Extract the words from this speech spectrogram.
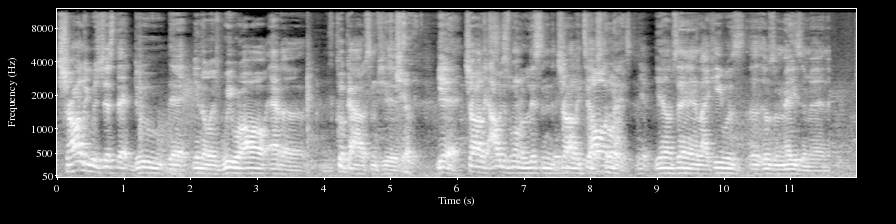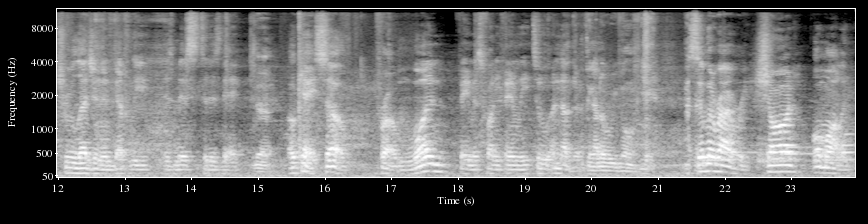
Charlie was just that dude that you know, if we were all at a cookout or some shit, Kill it. Yeah, Charlie. I would just want to listen to Charlie tell stories. Yeah. You know what I'm saying? Like he was, uh, it was amazing, man. True legend and definitely is missed to this day. Yeah, Okay, so from one famous funny family to another. I think I know where we're going. Yeah. Sibling rivalry, Sean or Marlon?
